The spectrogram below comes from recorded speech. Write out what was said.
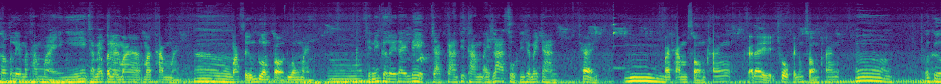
เขาก็เลยมาทำใหม่อย่างนี้ใช่ไหมก็เลยมามาทำใหม่ เออมาเสริมดวงต่อดวงใหม่ อืมทีนี้ก็เลยได้เลขจากการที่ทำไอ้ล่าสุดนี่ใช่ไหมอาจารย์ใช่ อืมมาทำสองครั้งก็ได้โชคเป็นทั้งสองครั้ง เออก็คือ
